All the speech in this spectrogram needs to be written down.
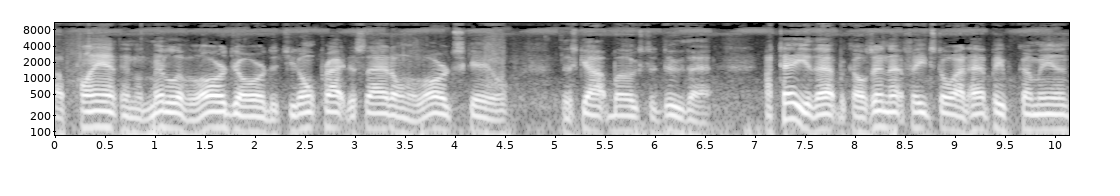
a plant in the middle of a large yard that you don't practice that on a large scale that's got bugs to do that. I tell you that because in that feed store, I'd have people come in,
